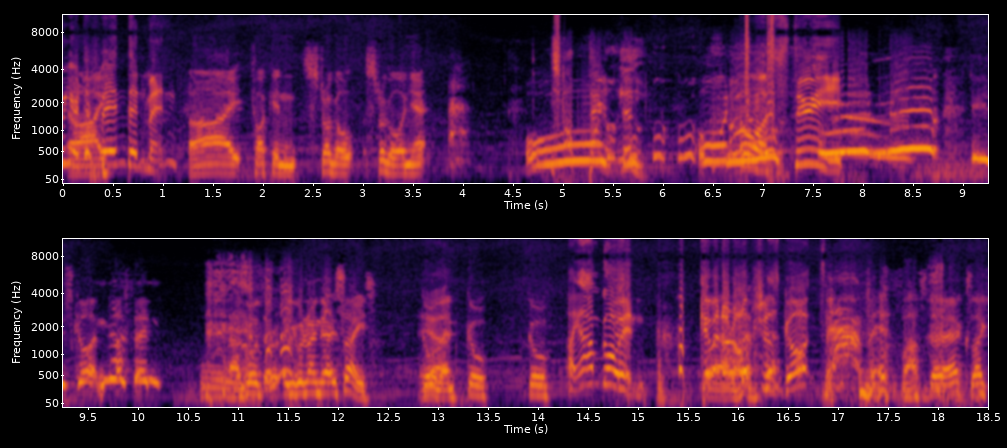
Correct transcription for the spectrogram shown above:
for your Aye. defending, man. Aye, fucking struggle, struggle on you. Oh, penalty. oh no! Oh, Stewie. Oh, no! He's got nothing. Uh, go, are you going round the outside? Go Yeah. then, go, go. I am going. Give it Well, an but- option, Scott. a bit faster, X. Like,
